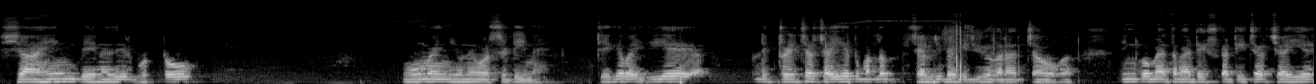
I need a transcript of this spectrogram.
شاہین بے نظیر بھٹو وومین یونیورسٹی میں۔ ٹھیک ہے بھائی، یہ لٹریچر چاہیے تو مطلب سیلری پیکیج بھی وغیرہ اچھا ہوگا۔ ان کو میتھمیٹکس کا ٹیچر چاہیے،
